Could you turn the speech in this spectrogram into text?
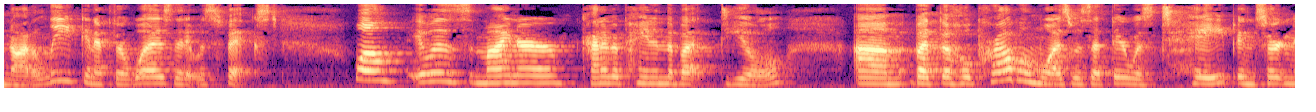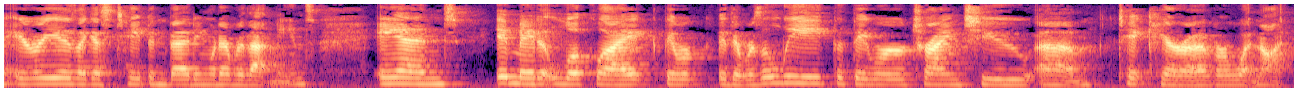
not a leak and if there was that it was fixed. Well, it was minor, kind of a pain in the butt deal. Um, but the whole problem was, was that there was tape in certain areas, I guess tape embedding, whatever that means. And it made it look like they were there was a leak that they were trying to um, take care of or whatnot.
